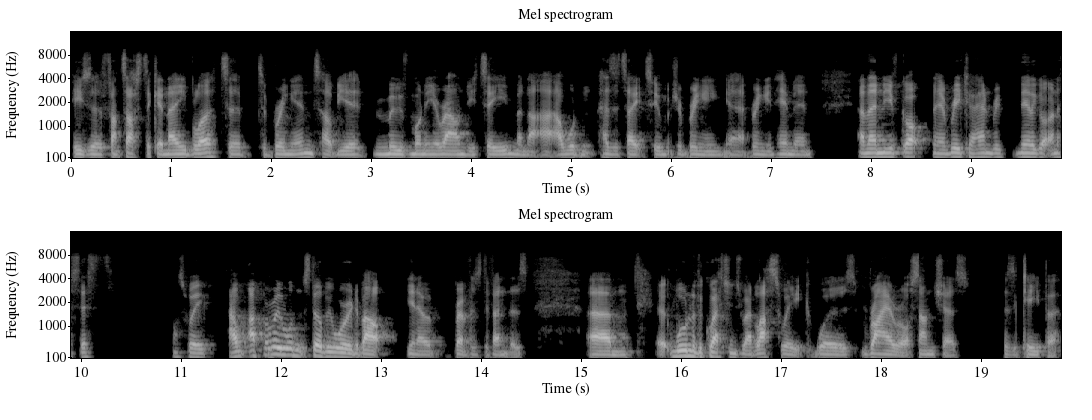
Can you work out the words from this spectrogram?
he's a fantastic enabler to to bring in to help you move money around your team, and I, I wouldn't hesitate too much of bringing uh, bringing him in. And then you've got you Rico Henry nearly got an assist last week. I, I, probably wouldn't still be worried about you know Brentford's defenders. Um, one of the questions we had last week was Raya or Sanchez as a keeper.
